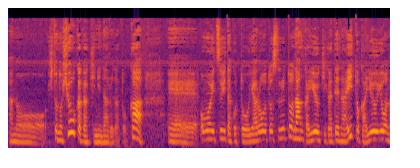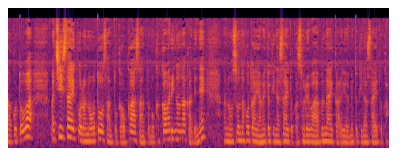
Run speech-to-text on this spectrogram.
あの人の評価が気になるだとかえー、思いついたことをやろうとするとなんか勇気が出ないとかいうようなことは、まあ、小さい頃のお父さんとかお母さんとの関わりの中でねあのそんなことはやめときなさいとかそれは危ないからやめときなさいとか、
